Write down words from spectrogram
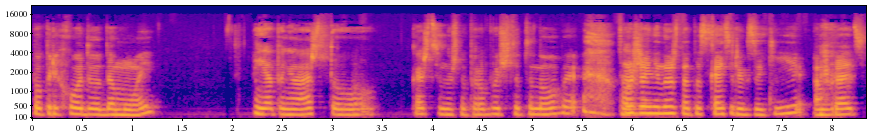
по приходу домой я поняла, что кажется, нужно пробовать что-то новое. Да. Уже не нужно таскать рюкзаки, а брать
